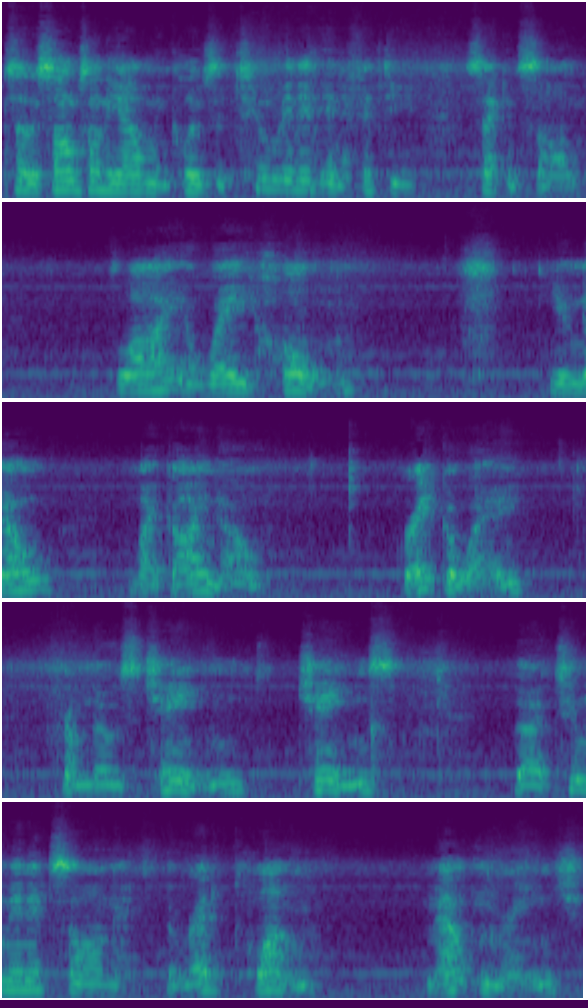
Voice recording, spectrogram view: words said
so the songs on the album includes a 2 minute and 50 second song, Fly Away Home, You Know Like I Know, Breakaway, from those chain, chains, the two minute song The Red Plum, Mountain Range,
